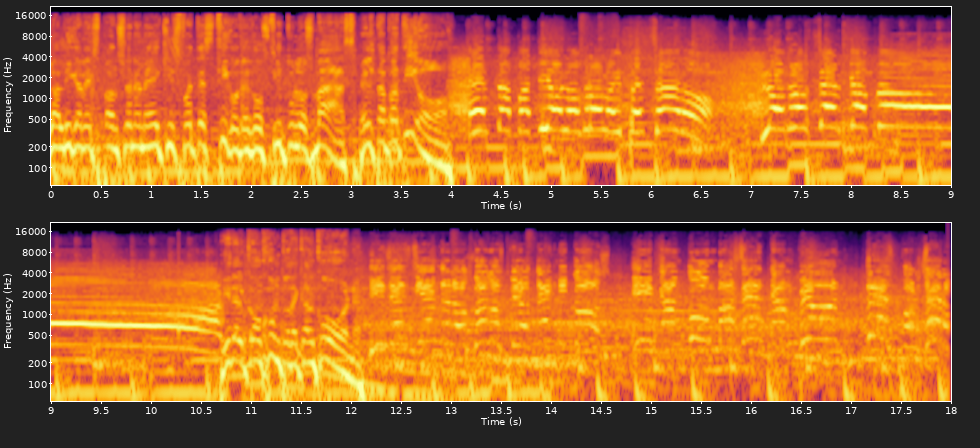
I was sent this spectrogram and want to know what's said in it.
La Liga de Expansión MX fue testigo de dos títulos más. El Tapatío. El Tapatío logró lo impensado. Logró ser campeón. Y del conjunto de Cancún. Y se encienden los juegos pirotécnicos. Y Cancún va a ser campeón. 3 por 0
